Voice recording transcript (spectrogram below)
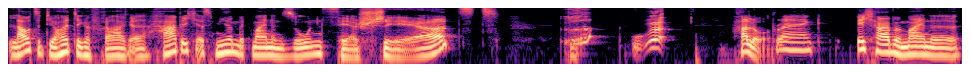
lautet die heutige Frage: Habe ich es mir mit meinem Sohn verscherzt? Hallo. Prank. Ich habe meinen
